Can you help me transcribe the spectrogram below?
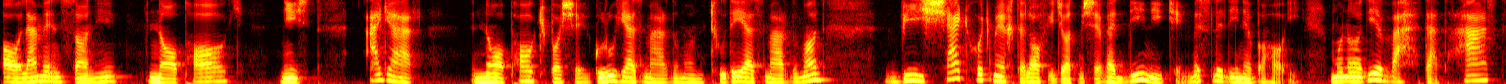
عالم انسانی ناپاک نیست. اگر ناپاک باشه گروهی از مردمان توده از مردمان بیشک حکم اختلاف ایجاد میشه و دینی که مثل دین بهایی منادی وحدت هست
